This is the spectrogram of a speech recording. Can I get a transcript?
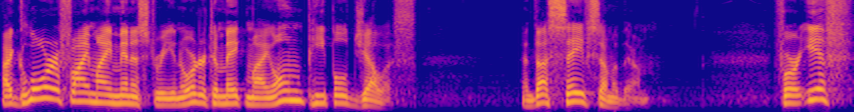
I glorify my ministry in order to make my own people jealous, and thus save some of them. For if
